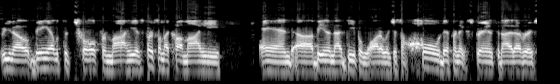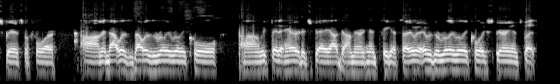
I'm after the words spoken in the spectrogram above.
you know, being able to troll for mahi. It's the first time I caught mahi, and uh, being in that deep of water was just a whole different experience than I had ever experienced before. Um, and that was that was really really cool. Uh, we stayed at Hermitage Bay out down there in Antigua, so it, it was a really really cool experience. But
